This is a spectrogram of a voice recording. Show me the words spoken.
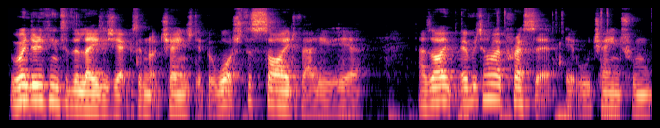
we won't do anything to the lasers yet because I've not changed it, but watch the side value here. As I, every time I press it, it will change from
